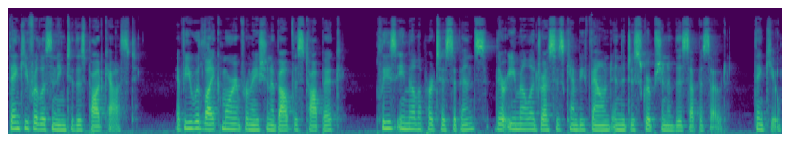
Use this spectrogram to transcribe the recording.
Thank you for listening to this podcast. If you would like more information about this topic, please email the participants. Their email addresses can be found in the description of this episode. Thank you.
